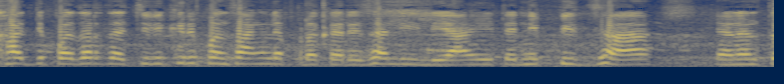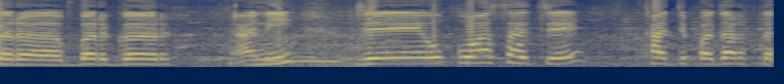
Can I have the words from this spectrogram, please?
खाद्यपदार्थाची विक्री पण चांगल्या प्रकारे झालेली आहे. त्यांनी पिझ्झा त्यानंतर बर्गर आणि जे उपवासाचे खाद्यपदार्थ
